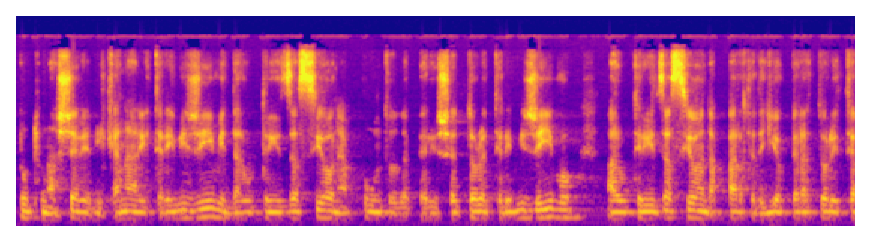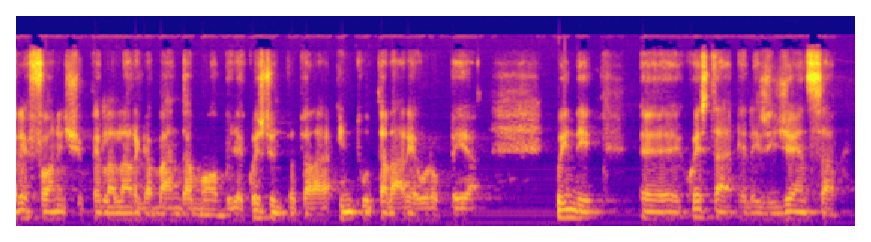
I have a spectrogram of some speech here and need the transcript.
tutta una serie di canali televisivi, dall'utilizzazione appunto per il settore televisivo all'utilizzazione da parte degli operatori telefonici per la larga banda mobile, questo in tutta, in tutta l'area europea. Quindi eh, questa è l'esigenza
